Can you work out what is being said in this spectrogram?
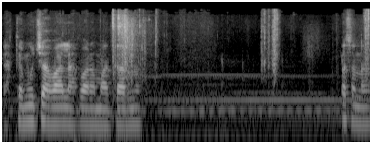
Gasté muchas balas para matarlo. No pasa nada.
